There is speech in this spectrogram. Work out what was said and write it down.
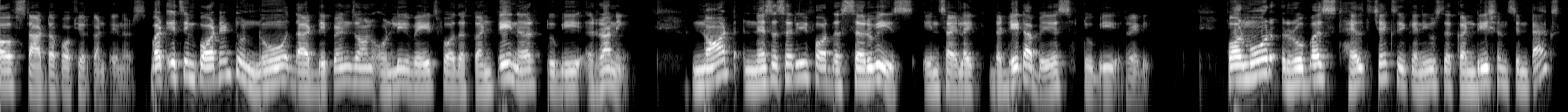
of startup of your containers. But it's important to know that depends on only waits for the container to be running, not necessary for the service inside like the database to be ready. For more robust health checks, you can use the condition syntax,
